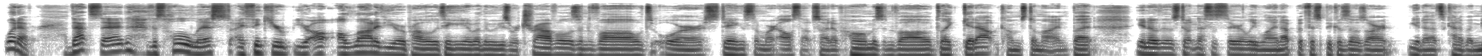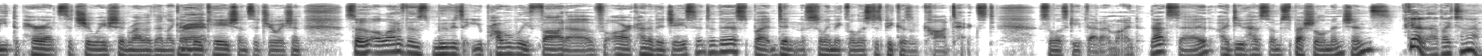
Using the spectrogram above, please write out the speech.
whatever. That said, this whole list, I think you're you're a lot of you are probably thinking about the movies where travel is involved or staying somewhere else outside of home is involved. Like Get Out comes to mind, but you know those don't necessarily line up with this because those aren't you know that's kind of a meet the parents situation rather than like a right. vacation situation. So a lot of those movies that you probably thought of are kind of adjacent to this, but didn't necessarily make the list just because of context. So let's keep that in mind. That said, I do have some special mentions. Good. I'd like to know.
